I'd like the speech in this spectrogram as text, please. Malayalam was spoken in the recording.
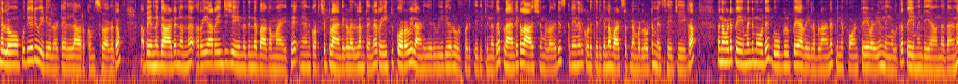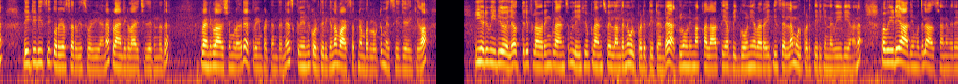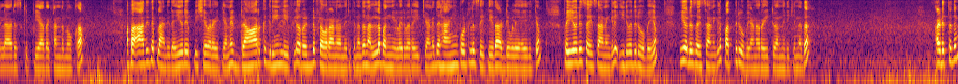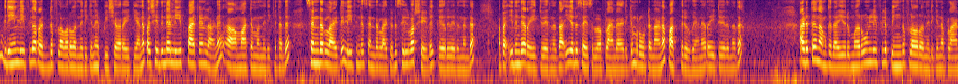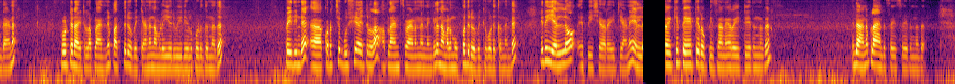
ഹലോ പുതിയൊരു വീഡിയോയിലോട്ട് എല്ലാവർക്കും സ്വാഗതം. അപ്പോൾ ഇന്ന് ഗാർഡൻ ഒന്ന് റീഅറേഞ്ച് ചെയ്യുന്നതിന്റെ ഭാഗമായിട്ട് ഞാൻ കുറച്ച് പ്ലാന്റുകളെല്ലാം തന്നെ റേറ്റ് കുറവിലാണ് ഈ ഒരു വീഡിയോയിൽ ഉൾപ്പെടുത്തിയിരിക്കുന്നത്. പ്ലാന്റുകൾ ആവശ്യമുള്ളവർ സ്ക്രീനിൽ കൊടുത്തിരിക്കുന്ന വാട്സപ്പ് നമ്പറിലോട്ട് മെസ്സേജ് ചെയ്യുക. അപ്പോൾ നമ്മുടെ payment mode Google Pay available ആണ്. പിന്നെ ഫോൺ പേ വഴിയും നിങ്ങൾക്ക് പേയ്മെന്റ് ചെയ്യാവുന്നതാണ്. D T D C courier service വഴിയാണ് പ്ലാന്റുകൾ അയച്ചു തരുന്നത്. പ്ലാന്റുകൾ ആവശ്യമുള്ളവർ എത്രയും പെട്ടെന്ന് തന്നെ സ്ക്രീനിൽ കൊടുത്തിരിക്കുന്ന വാട്സപ്പ് നമ്പറിലോട്ട് മെസ്സേജ് അയയ്ക്കുക. ഈ ഒരു വീഡിയോയിൽ ഒത്തിരി ഫ്ലവറിങ് പ്ലാന്റ്സും ലീഫ് പ്ലാന്റ്സും എല്ലാം തന്നെ ഉൾപ്പെടുത്തിയിട്ടുണ്ട്. അഗ്ലോണിമ കലാത്തിയ ബിഗോണിയ വെറൈറ്റീസ് എല്ലാം ഉൾപ്പെടുത്തിയിരിക്കുന്ന വീഡിയോ ആണ്. അപ്പോൾ വീഡിയോ ആദ്യം മുതൽ അവസാനം വരെ എല്ലാവരും സ്കിപ്പ് ചെയ്യാതെ കണ്ടു നോക്കുക. അപ്പോൾ ആദ്യത്തെ പ്ലാന്റ് ഇതാ ഈ ഒരു എപ്പീഷ്യ വെറൈറ്റിയാണ് ഡാർക്ക് ഗ്രീൻ ലീഫിൽ റെഡ് ഫ്ലവറാണ് വന്നിരിക്കുന്നത്. നല്ല ഭംഗിയുള്ള ഒരു വെറൈറ്റിയാണ് ഇത് ഹാങ്ങിങ് പോട്ടിൽ സെറ്റ് ചെയ്താൽ അടിപൊളിയായിരിക്കും. അപ്പോൾ ഈ ഒരു സൈസ് ആണെങ്കിൽ ഇരുപത് രൂപയും ഈ ഒരു സൈസ് ആണെങ്കിൽ പത്ത് രൂപയാണ് റേറ്റ് വന്നിരിക്കുന്നത്. അടുത്തതും ഗ്രീൻ ലീഫിൽ റെഡ് ഫ്ലവർ വന്നിരിക്കുന്ന എപ്പീഷ്യ വെറൈറ്റിയാണ്. പക്ഷേ ഇതിന്റെ ലീഫ് പാറ്റേണിലാണ് മാറ്റം വന്നിരിക്കുന്നത്. സെന്ററിലായിട്ട് ലീഫിന്റെ സെന്ററിലായിട്ട് ഒരു സിൽവർ ഷെയ്ഡ് കയറി വരുന്നുണ്ട്. അപ്പം ഇതിന്റെ റേറ്റ് വരുന്നത് ഈ ഒരു സൈസിലുള്ള പ്ലാന്റ് ആയിരിക്കും. റൂട്ടഡ് ആണ് പത്ത് രൂപയാണ് റേറ്റ് വരുന്നത്. അടുത്ത് നമുക്കിതാ ഈ ഒരു മെറൂൺ ലീഫിൽ പിങ്ക് ഫ്ലവർ വന്നിരിക്കുന്ന പ്ലാന്റ് ആണ്. റൂട്ടഡ് ആയിട്ടുള്ള പ്ലാന്റിന് പത്ത് രൂപയ്ക്കാണ് നമ്മൾ ഈ ഒരു വീഡിയോയിൽ കൊടുക്കുന്നത്. അപ്പോൾ ഇതിന്റെ കുറച്ച് ബുഷി ആയിട്ടുള്ള പ്ലാന്റ്സ് വേണമെന്നുണ്ടെങ്കിൽ നമ്മൾ മുപ്പത് രൂപയ്ക്ക് കൊടുക്കുന്നുണ്ട്. ഇത് യെല്ലോ എപ്പീഷ്യ വെറൈറ്റിയാണ് യെല്ലോയ്ക്ക് തേർട്ടി റുപ്പീസാണ് റേറ്റ് വരുന്നത്. ഇതാണ് പ്ലാന്റ് സൈസ് വരുന്നത്.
